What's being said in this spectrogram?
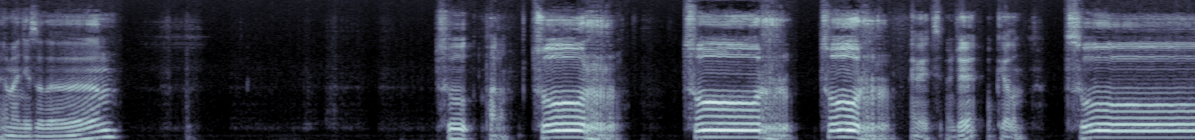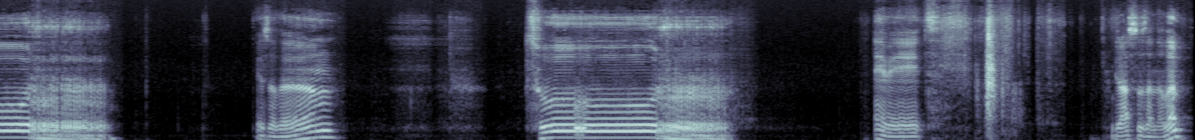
Hemen yazalım. Tu, pardon. Tur. Tur. Tur. Evet, önce okuyalım. Tur. Yazalım. Tur. Evet. Biraz hızlanalım.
